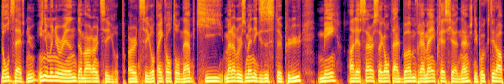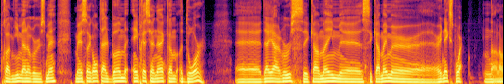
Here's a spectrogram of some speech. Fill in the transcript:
d'autres avenues. Inhumanarian demeure un de ces groupes, un de ces groupes incontournables qui malheureusement n'existe plus, mais en laissant un second album vraiment impressionnant. Je n'ai pas écouté leur premier, malheureusement, mais un second album impressionnant comme Adore. Euh, derrière eux, c'est quand même, euh, euh, un exploit dans leur,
